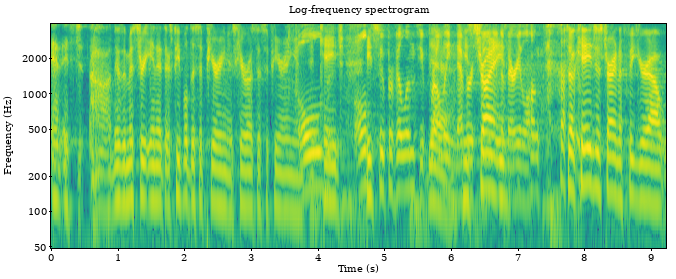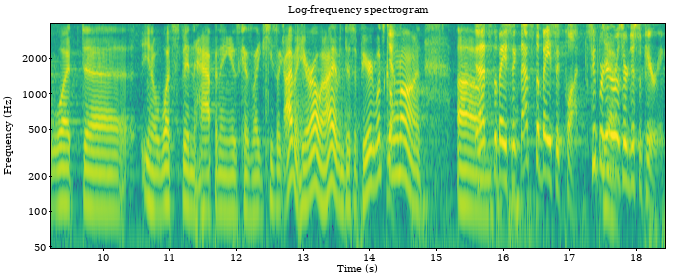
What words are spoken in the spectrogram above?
and it's just, ah, there's a mystery in it. There's people disappearing. There's heroes disappearing. And, and old Cage, old he's supervillains you've probably yeah, never he's seen trying- in a very long time. so Cage is trying to figure out what uh, you know what's been happening is because like he's like I'm a hero and I haven't disappeared. What's Yeah. going on? Um, that's the basic. That's the basic plot. Superheroes Yeah. are disappearing.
